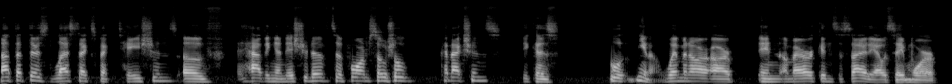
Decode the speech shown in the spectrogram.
not that there's less expectations of having initiative to form social connections because you know women are, are in American society, I would say more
